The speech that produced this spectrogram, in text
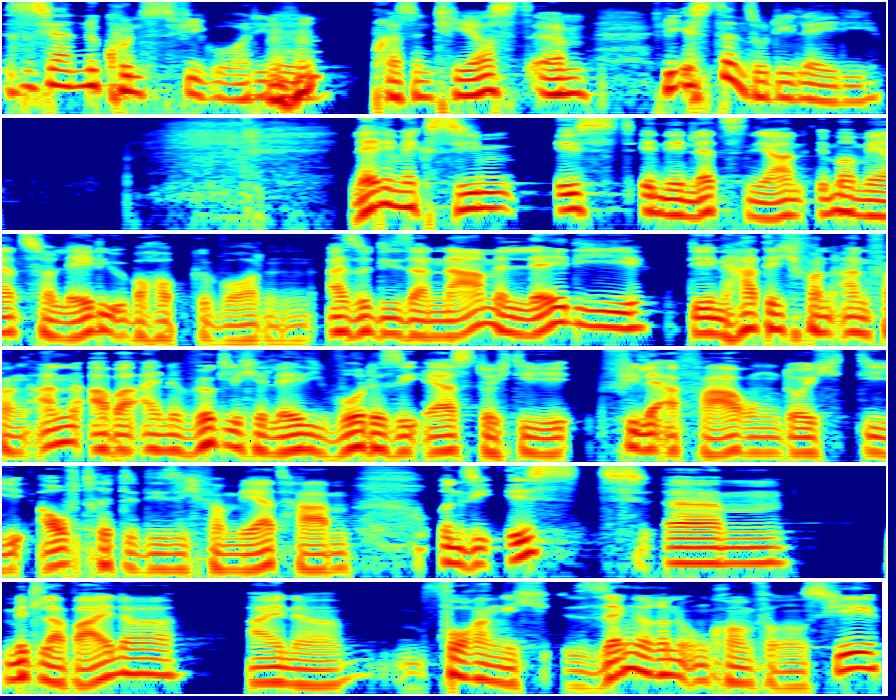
Es ist ja eine Kunstfigur, die du Mhm. präsentierst. Ähm, wie ist denn so die Lady? Lady Maxim ist in den letzten Jahren immer mehr zur Lady überhaupt geworden. Also dieser Name Lady, den hatte ich von Anfang an, aber eine wirkliche Lady wurde sie erst durch die viele Erfahrungen, durch die Auftritte, die sich vermehrt haben. Und sie ist ähm, mittlerweile eine vorrangig Sängerin und Konferencier.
